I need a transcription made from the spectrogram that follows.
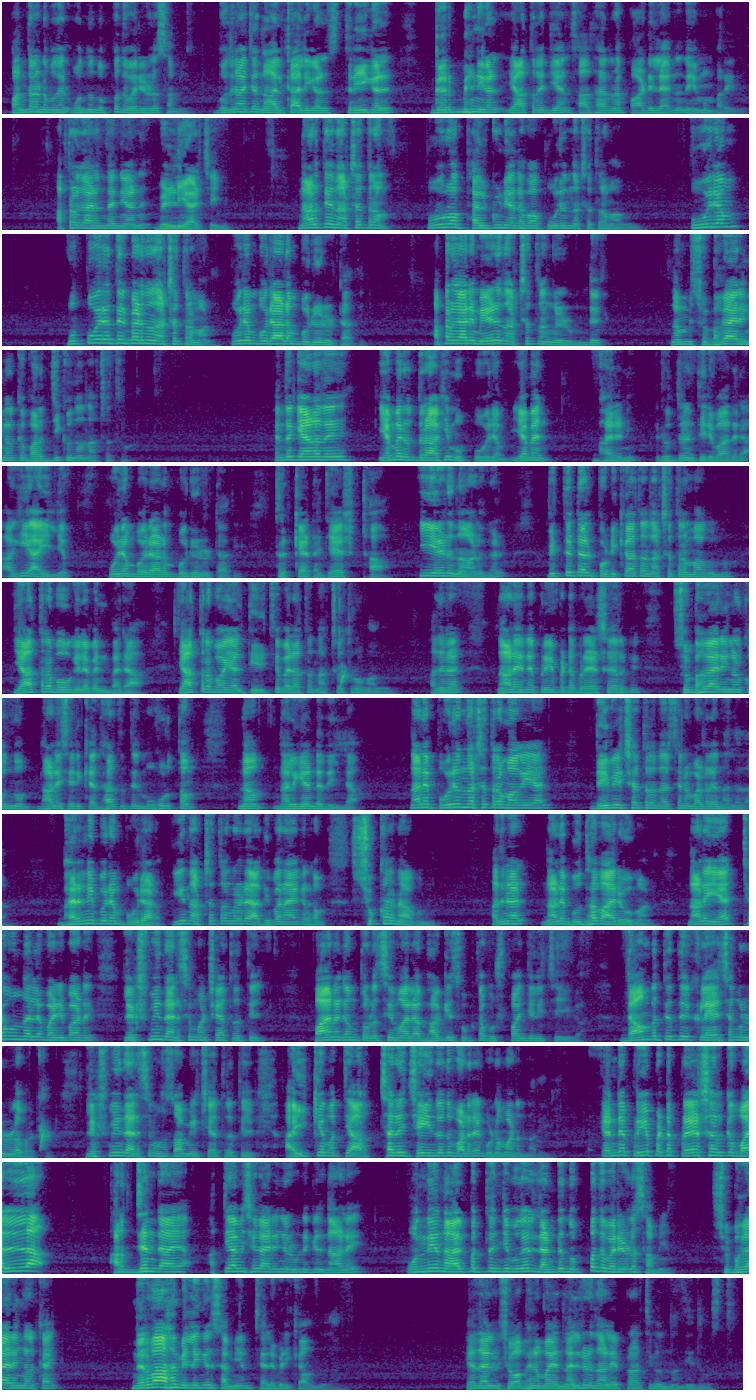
പന്ത്രണ്ട് മുതൽ ഒന്ന് മുപ്പത് വരെയുള്ള സമയം. ബുധനാഴ്ച നാൽക്കാലികൾ സ്ത്രീകൾ ഗർഭിണികൾ യാത്ര ചെയ്യാൻ സാധാരണ പാടില്ല എന്ന് നിയമം പറയുന്നു. അപ്രകാരം തന്നെയാണ് വെള്ളിയാഴ്ചയും. നാളത്തെ നക്ഷത്രം പൂർവ ഫൽഗുണി അഥവാ പൂരം നക്ഷത്രമാകുന്നു. പൂരം മുപ്പൂരത്തിൽപ്പെടുന്ന നക്ഷത്രമാണ്. പൂരം പുരാടം പുരൂരുട്ടാതി. അപ്രകാരം ഏഴ് നക്ഷത്രങ്ങളുണ്ട്. നമ്മൾ ശുഭകാര്യങ്ങൾക്ക് വർജിക്കുന്ന നക്ഷത്രം. എന്തൊക്കെയാണത്? യമരുദ്രാഹി മുപ്പൂരം. യമൻ ഭരണി രുദ്രൻ തിരുവാതിര അഹി ഐല്യം പൂരം പോരാടം പൊരുരുട്ടാതി തൃക്കേട്ട ജ്യേഷ്ഠ. ഈ ഏഴ് നാളുകൾ വിത്തിട്ടാൽ പൊടിക്കാത്ത നക്ഷത്രമാകുന്നു. യാത്ര പോകിലവൻ വരാ. യാത്ര പോയാൽ തിരിച്ചു വരാത്ത നക്ഷത്രവുമാകുന്നു. അതിനാൽ നാളെ എന്റെ പ്രിയപ്പെട്ട പ്രേക്ഷകർക്ക് ശുഭകാര്യങ്ങൾക്കൊന്നും നാളെ ശരിക്കും യഥാർത്ഥത്തിൽ മുഹൂർത്തം നാം നൽകേണ്ടതില്ല. നാളെ പൂരം നക്ഷത്രമാകയാൽ ദേവീക്ഷേത്ര ദർശനം വളരെ നല്ലതാണ്. ഭരണിപുരം പൂരാടം ഈ നക്ഷത്രങ്ങളുടെ അധിപനായ ഗ്രഹം ശുക്രനാകുന്നു. അതിനാൽ നാളെ ബുധവാരവുമാണ്. നാളെ ഏറ്റവും നല്ല വഴിപാട് ലക്ഷ്മി നരസിംഹ ക്ഷേത്രത്തിൽ പാനകം തുളസിമാല ഭാഗ്യസൂക്ത പുഷ്പാഞ്ജലി ചെയ്യുക. ദാമ്പത്യത്തിൽ ക്ലേശങ്ങളുള്ളവർക്ക് ലക്ഷ്മി നരസിംഹസ്വാമി ക്ഷേത്രത്തിൽ ഐക്യമത്യ അർച്ചന ചെയ്യുന്നതും വളരെ ഗുണമാണെന്നറിയുക. എന്റെ പ്രിയപ്പെട്ട പ്രേക്ഷകർക്ക് വല്ല അർജന്റായ അത്യാവശ്യ കാര്യങ്ങളുണ്ടെങ്കിൽ നാളെ ഒന്ന് നാൽപ്പത്തഞ്ച് മുതൽ രണ്ട് മുപ്പത് വരെയുള്ള സമയം. ശുഭകാര്യങ്ങൾക്കായി. നിർവാഹമില്ലെങ്കിൽ സമയം ചെലവഴിക്കാവുന്നതാണ്. ഏതായാലും ശോഭനമായ നല്ലൊരു നാളെ പ്രാർത്ഥിക്കുന്നു. നന്ദി നമസ്തേ.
